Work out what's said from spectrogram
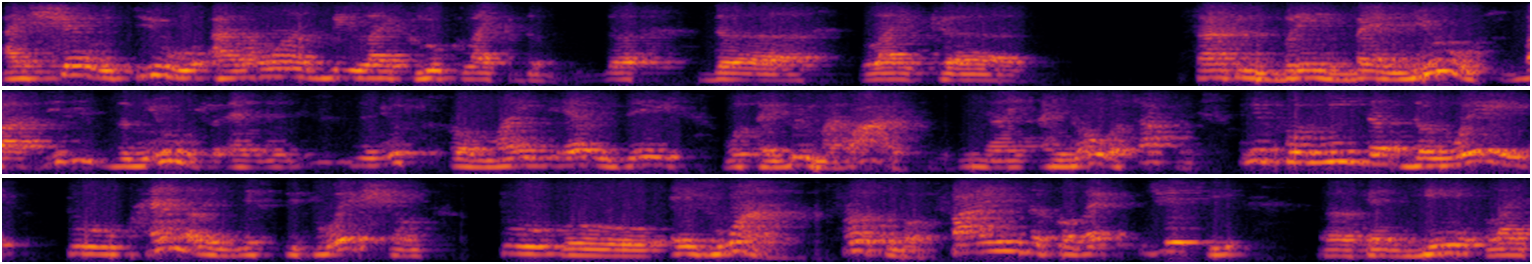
I share with you. I don't want to be like look like the the the like uh, something brings bad news, but this is the news, and this is the news from my everyday what I do in my life. I, I know what's happening. For me, the, the way to handle this situation to uh, is one. First of all, find the correct JC. Uh, can he like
